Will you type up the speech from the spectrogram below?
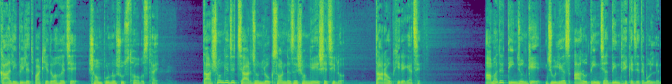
কালই বিলেত পাঠিয়ে দেওয়া হয়েছে সম্পূর্ণ সুস্থ অবস্থায়। তার সঙ্গে যে চারজন লোক সন্ডাসের সঙ্গে এসেছিল, তারাও ফিরে গেছে। আমাদের তিনজনকে জুলিয়াস আরও তিন চার দিন থেকে যেতে বললেন।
